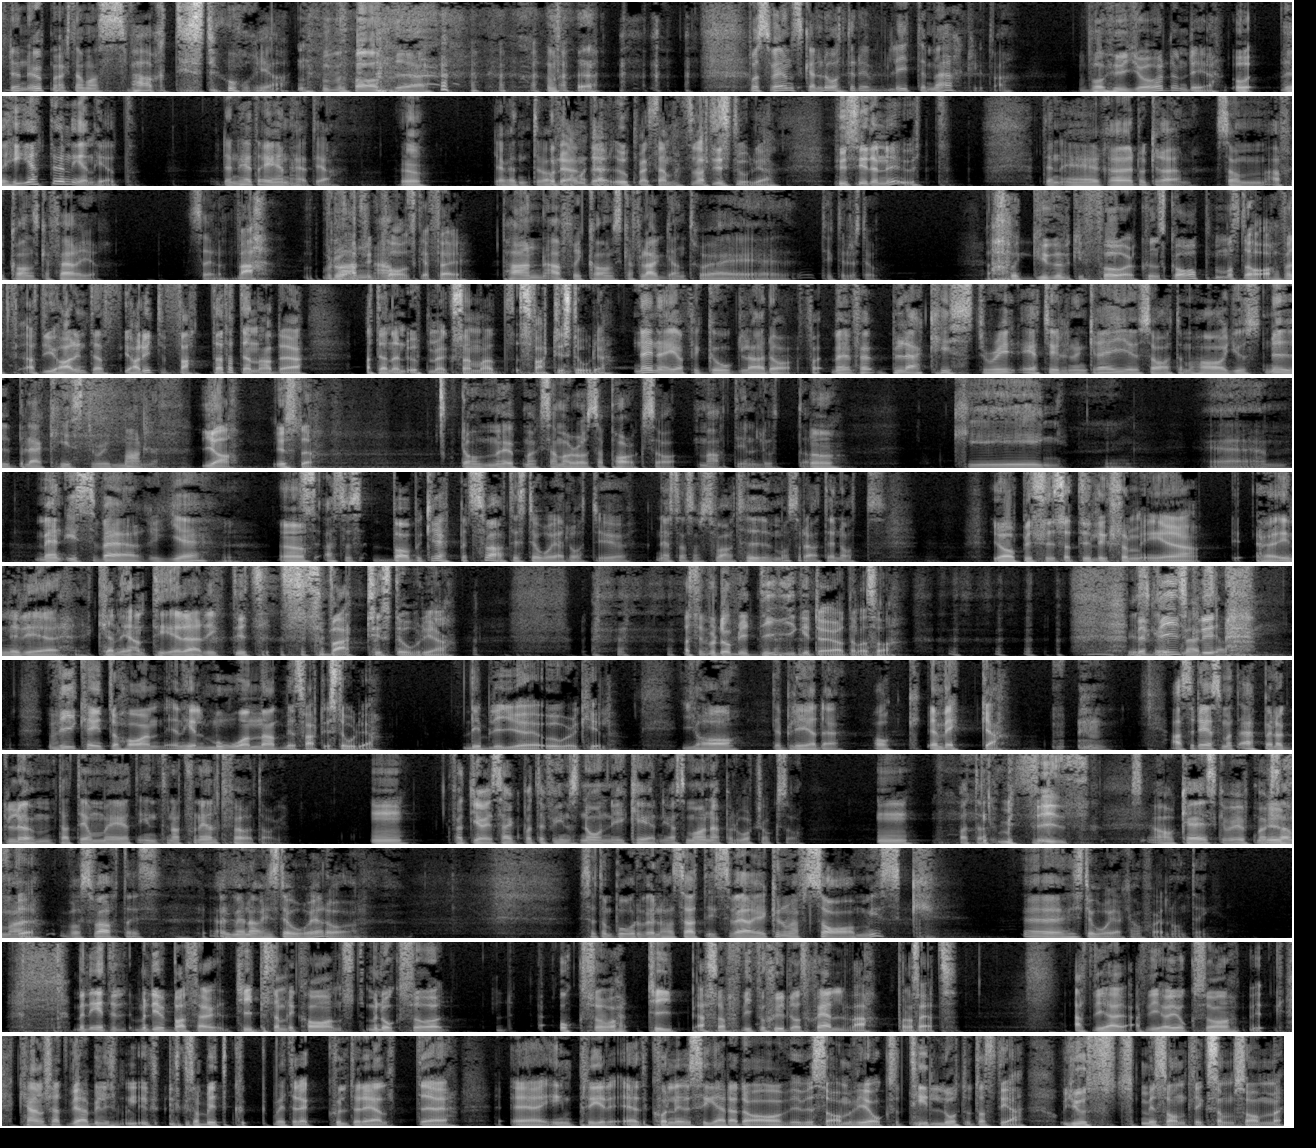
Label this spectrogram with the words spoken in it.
Den uppmärksammar svart historia. vad, eh, På svenska låter det lite märkligt va? vad, hur gör den det? Och den heter en enhet? Den heter enhet ja. Ja. Jag vet inte Och den man kan... uppmärksammar svart historia. Hur ser den ut? Den är röd och grön, som afrikanska färger. Säger. Va? Vadå afrikanska färg? Panafrikanska flaggan tror jag är, tyckte det stod. Ah, men gud vad mycket förkunskap man måste ha. För att, att jag, hade inte, jag hade inte fattat att den hade att den är en uppmärksammad svart historia. Nej, nej, jag fick googla då. För, men för Black History är tydligen en grej i USA att de har just nu Black History Month. Ja, just det. De uppmärksammar Rosa Parks och Martin Luther. Ja. King. Ehm, men i Sverige, Ja. alltså bara begreppet svart historia låter ju nästan som svart humor sådär. Att det är något. Ja, precis. Att det liksom är... Är ni det, kan ni hantera riktigt svart historia? Alltså, då blir digerdöden och så. Vi Men vi, skulle, vi kan ju inte ha en, en hel månad med svart historia. Det blir ju overkill. Ja, det blir det. Och En vecka. alltså det är som att Apple har glömt att de är ett internationellt företag. Mm. För att jag är säker på att det finns någon i Kenya som har en Apple Watch också. Mm. Att de- Precis. Ja, Okej, ska vi uppmärksamma vår svarta jag menar, historia då? Så att de borde väl ha satt, i Sverige kunde de haft samisk eh, historia kanske eller någonting. Men det är, inte, men det är bara så här typiskt amerikanskt, men också, också typ, alltså, vi får skylla oss själva på något sätt. Att vi har, att vi har ju också, kanske att vi har blivit, liksom blivit vad heter det, kulturellt eh, eh, imprer- eh, koloniserade av USA, men vi har också tillåtit oss det. Och just med sånt liksom som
